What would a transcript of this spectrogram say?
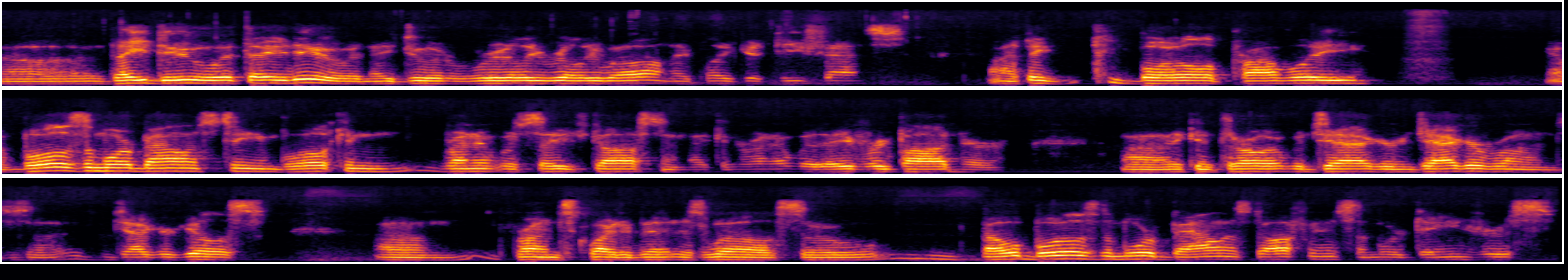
Uh, they do what they do, and they do it really, really well, and they play good defense. I think Boyle probably, you know, Boyle's the more balanced team. Boyle can run it with Sage Dawson. They can run it with Avery Bodner. Uh, they can throw it with Jagger, and Jagger runs. Uh, Jagger Gillis um, runs quite a bit as well. So Boyle's the more balanced offense, the more dangerous,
